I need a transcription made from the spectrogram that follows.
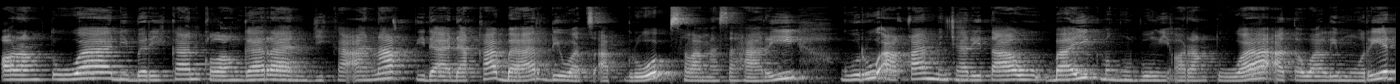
Orang tua diberikan kelonggaran jika anak tidak ada kabar di WhatsApp grup selama sehari. Guru akan mencari tahu, baik menghubungi orang tua atau wali murid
